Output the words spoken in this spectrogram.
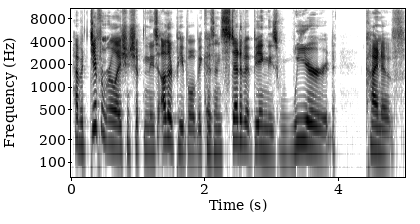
have a different relationship than these other people because instead of it being these weird kind of,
